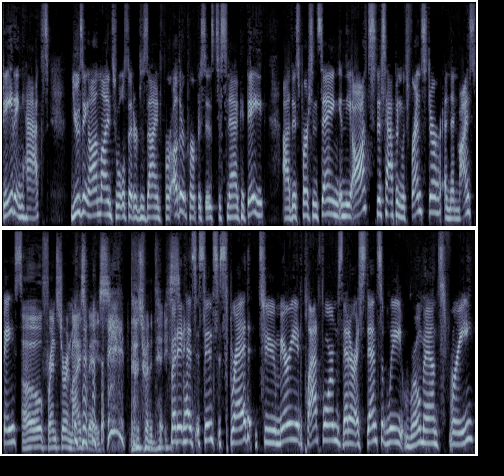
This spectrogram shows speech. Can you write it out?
dating hacks using online tools that are designed for other purposes to snag a date. Uh, this person saying in the aughts, this happened with Friendster and then MySpace. Oh, Friendster and MySpace. Those were the days. But it has since spread to myriad platforms that are ostensibly romance free.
